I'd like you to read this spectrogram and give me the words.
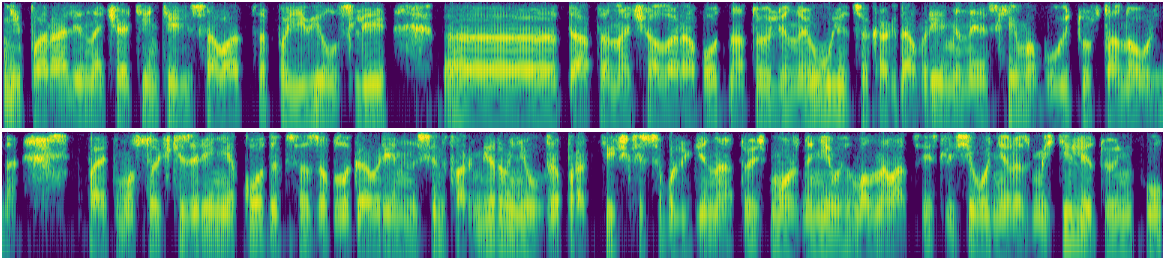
Не пора ли начать интересоваться, появилась ли э, дата начала работ на той или иной улице, когда временная схема будет установлена. Поэтому с точки зрения кодекса заблаговременность информирования уже практически соблюдена. То есть можно не волноваться, если сегодня разместили эту инфу,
